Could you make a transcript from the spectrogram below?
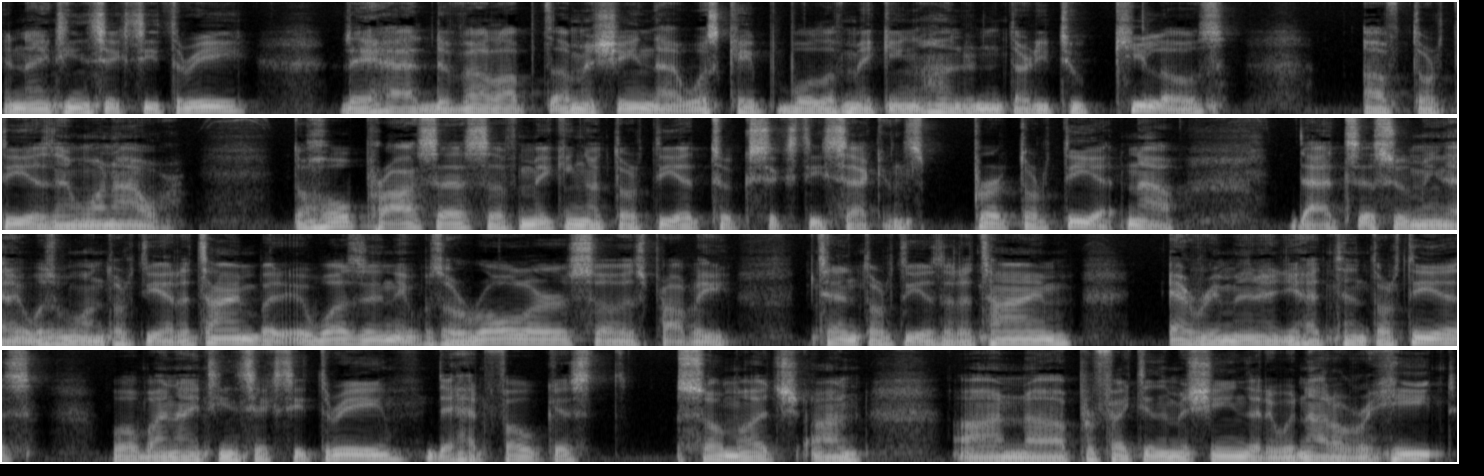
In 1963, they had developed a machine that was capable of making 132 kilos of tortillas in one hour. The whole process of making a tortilla took 60 seconds per tortilla. Now, that's assuming that it was one tortilla at a time, but it wasn't. It was a roller, so it's probably 10 tortillas at a time. Every minute you had 10 tortillas. Well, by 1963, they had focused so much on on uh, perfecting the machine that it would not overheat.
